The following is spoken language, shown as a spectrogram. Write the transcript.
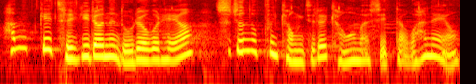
함께 즐기려는 노력을 해야 수준 높은 경지를 경험할 수 있다고 하네요.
